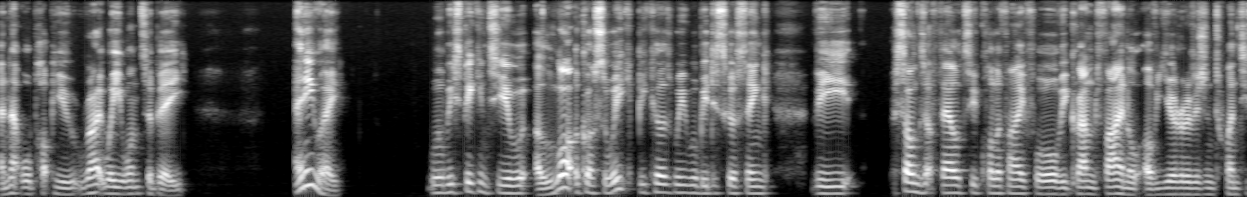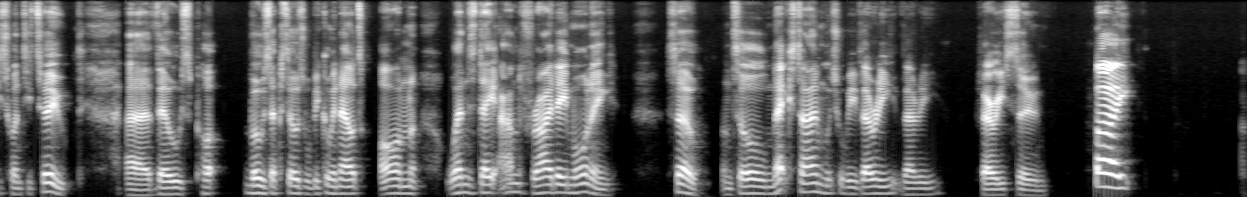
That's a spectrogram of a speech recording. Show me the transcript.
and that will pop you right where you want to be. Anyway, we'll be speaking to you a lot across the week because we will be discussing the songs that failed to qualify for the grand final of Eurovision 2022. Uh, those po- those episodes will be coming out on Wednesday and Friday morning. So until next time, which will be very, very, very soon. Bye. La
